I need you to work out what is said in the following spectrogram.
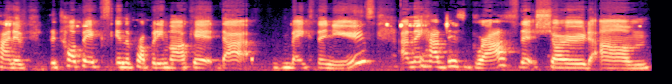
kind of the topics in the property market that make the news and they had this graph that showed um,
